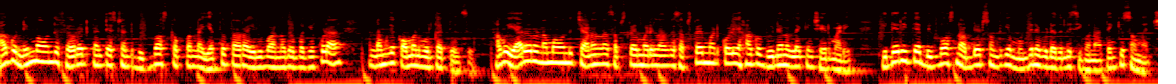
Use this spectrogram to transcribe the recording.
ಹಾಗೂ ನಿಮ್ಮ ಒಂದು ಫೇವ್ರೇಟ್ ಕಂಟೆಸ್ಟೆಂಟ್ ಬಿಗ್ ಬಾಸ್ ಕಪ್ಪನ್ನು ಎತ್ತುತ್ತಾರಾ ಇಲ್ವಾ ಅನ್ನೋದ್ರ ಬಗ್ಗೆ ಕೂಡ ನಮಗೆ ಕಾಮೆಂಟ್ ಮೂಲಕ ತಿಳಿಸಿ. ಹಾಗೂ ಯಾರ್ಯಾರು ನಮ್ಮ ಒಂದು ಚಾನಲ್ನ ಸಬ್ಸ್ಕ್ರೈಬ್ ಮಾಡಿಲ್ಲ ಅಂದರೆ ಸಬ್ಸ್ಕ್ರೈಬ್ ಮಾಡ್ಕೊಳ್ಳಿ ಹಾಗೂ ವೀಡಿಯೋನ ಲೈಕ್ ಆ್ಯಂಡ್ ಶೇರ್ ಮಾಡಿ. ಇದೇ ರೀತಿಯ ಬಿಗ್ ಬಾಸ್ನ ಅಪ್ಡೇಟ್ಸ್ ಒಂದಿಗೆ ಮುಂದಿನ ವಿಡಿಯೋದಲ್ಲಿ ಸಿಗೋಣ. Thank you so much.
